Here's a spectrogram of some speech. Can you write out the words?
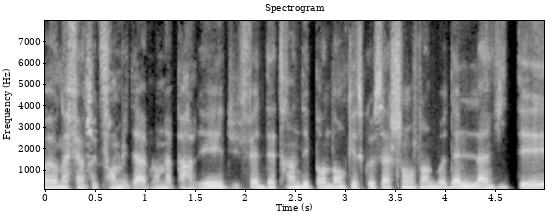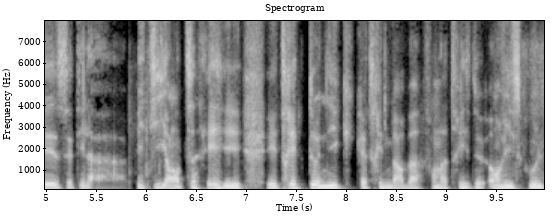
euh, on a fait un truc formidable. On a parlé du fait d'être indépendant. Qu'est-ce que ça change dans le modèle? L'invité, c'était la pétillante et, très tonique Catherine Barba, fondatrice de Envie School,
